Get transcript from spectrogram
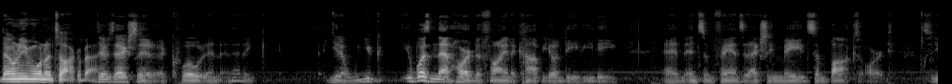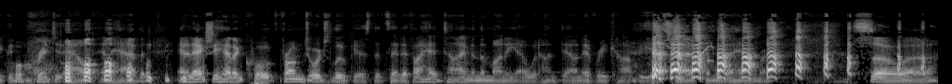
don't even want to talk about There's it. There's actually a quote, and, and I think you know, you it wasn't that hard to find a copy on DVD, and and some fans had actually made some box art. So you could oh. print it out and have it. And it actually had a quote from George Lucas that said, "If I had time and the money, I would hunt down every copy and smash them with a hammer." So uh,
